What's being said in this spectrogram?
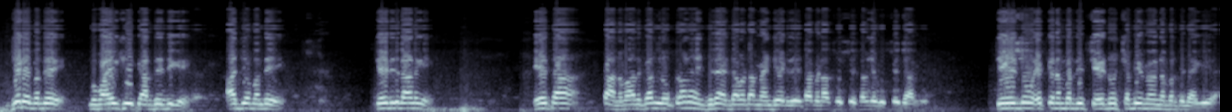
ਜਿਹੜੇ ਬੰਦੇ ਮੋਬਾਈਲ ਠੀਕ ਕਰਦੇ ਸੀਗੇ, ਅੱਜ ਉਹ ਬੰਦੇ ਸਟੇਟ ਚਲਾਣਗੇ ਇਹ ਤਾਂ ਧੰਨਵਾਦ ਕਰਨ ਲੋਕਾਂ ਨੇ ਜਿਹੜਾ ਐਡਾ ਵੱਡਾ ਮੈਂਡੇਟ ਦੇਤਾ ਬਿਨਾਂ ਸੋਚੇ ਸਮਝੇ ਗੁੱਸੇ ਚ ਆ ਗਏ। ਸਟੇਟ ਨੂੰ ਇੱਕ ਨੰਬਰ ਦੀ ਸਟੇਟ ਨੂੰ 26ਵੇਂ ਨੰਬਰ ਤੇ ਲੈ ਗਏ ਆ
